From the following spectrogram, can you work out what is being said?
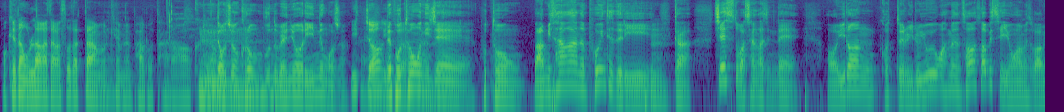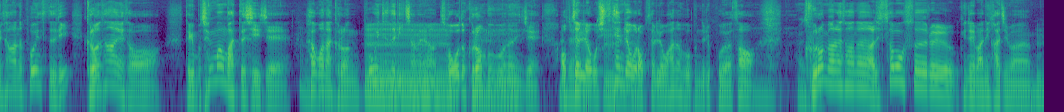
뭐 계단 올라가다가 쏟았다 뭐 이렇게 하면 바로 다 아 그래요? 그래요. 근데 어쩌면 그런 분도 매뉴얼이 있는 거죠. 있죠. 근데 있죠. 보통은 네. 이제 보통 마음이 상하는 포인트들이 음. 그러니까 CS도 마찬가지인데 어, 이런 것들을 이용하면서 서비스를 이용하면서 마음이 상하는 포인트들이 그런 상황에서 되게 뭐 책망 받듯이 이제 하거나 그런 포인트들이 있잖아요. 음. 적어도 그런 음. 부분은 이제. 없애려고 음. 시스템적으로 없애려고 하는 부분들이 보여서 맞아요. 그런 면에서는 아직 스타벅스를 굉장히 많이 가지만 음.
